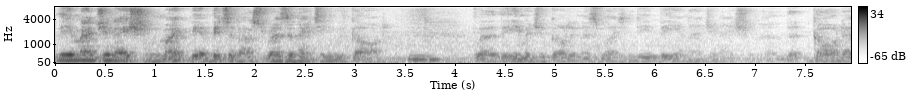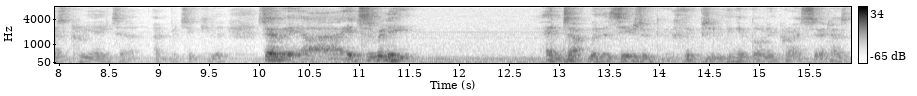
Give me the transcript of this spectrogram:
the imagination might be a bit of us resonating with God, Mm. where the image of God in us might indeed be imagination, and that God as creator, and particularly. So uh, it's really ends up with a series of thinking of God in Christ. So it has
